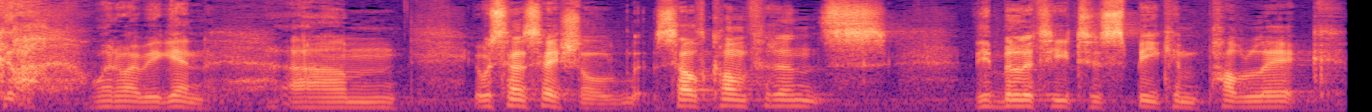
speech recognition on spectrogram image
God, where do I begin? Um, it was sensational. Self confidence, the ability to speak in public,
